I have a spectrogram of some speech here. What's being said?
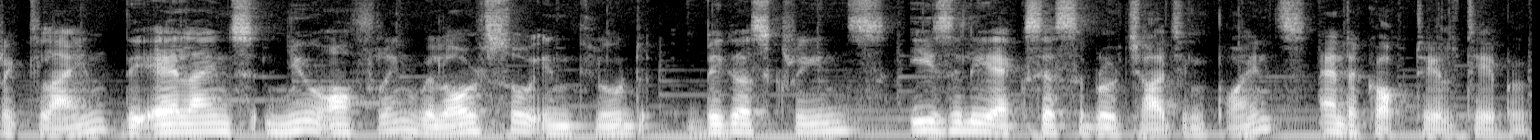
recline, the airline's new offering will also include bigger screens, easily accessible charging points, and a cocktail table.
